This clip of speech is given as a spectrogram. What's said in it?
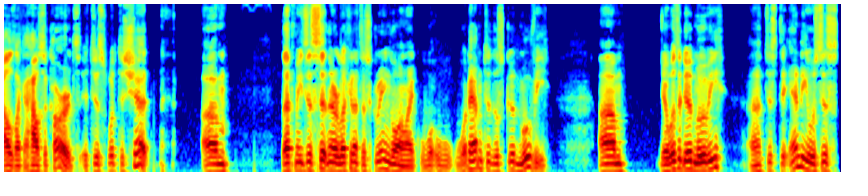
I was like a house of cards. It just what the shit. Um, left me just sitting there looking at the screen going like, what happened to this good movie? Um, it was a good movie. Uh, just the ending was just,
